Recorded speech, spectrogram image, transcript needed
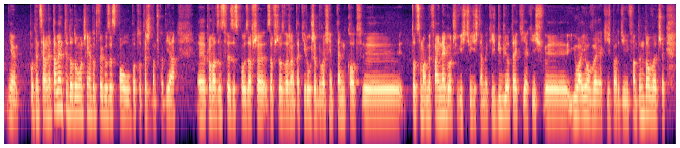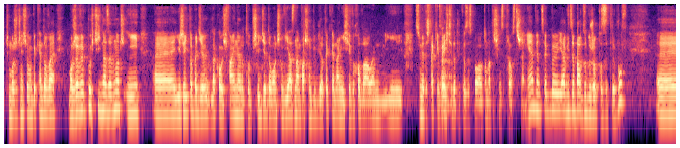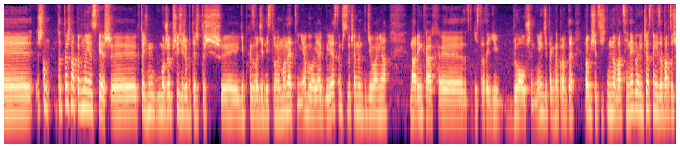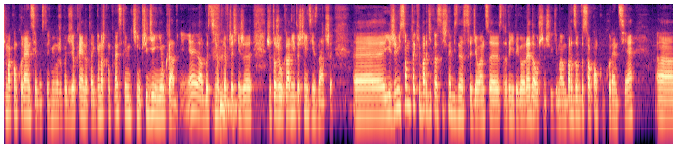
nie wiem, potencjalne talenty do dołączenia do Twojego zespołu, bo to też na przykład ja e, prowadząc swoje zespoły zawsze, zawsze rozważam taki ruch, żeby właśnie ten kod, y, to co mamy fajnego, oczywiście gdzieś tam jakieś biblioteki, jakieś y, UI-owe, jakieś bardziej frontendowe, czy, czy może częściowo backendowe, może wypuścić na zewnątrz i e, jeżeli to będzie dla kogoś fajne, no to przyjdzie, dołączył, ja znam Waszą bibliotekę, na niej się wychowałem i w sumie też takie tak. wejście do tego zespołu automatycznie jest prostsze, nie? Więc jakby ja widzę bardzo dużo pozytywów. E, zresztą to też na pewno jest, wiesz, e, ktoś może przyjść, żeby też, też e, nie pokazywać jednej strony monety, nie? bo jakby ja jestem przyzwyczajony do działania na rynkach w takiej strategii Blue Ocean, nie? gdzie tak naprawdę robi się coś innowacyjnego i często nie za bardzo się ma konkurencję, więc ktoś mi może powiedzieć, ok, no to jak nie masz konkurencji, to nikt ci nie przyjdzie i nie ukradnie, nie? albo jesteś na tyle hmm. wcześniej, że, że to, że ukradnie, to jeszcze nic nie znaczy. Jeżeli są takie bardziej klasyczne biznesy działające w strategii tego Red Ocean, czyli gdzie mamy bardzo wysoką konkurencję,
